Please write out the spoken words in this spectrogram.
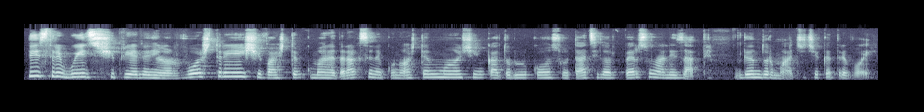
Distribuiți și prietenilor voștri și vă aștept cu mare drag să ne cunoaștem și în cadrul consultațiilor personalizate. Gânduri magice către voi!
